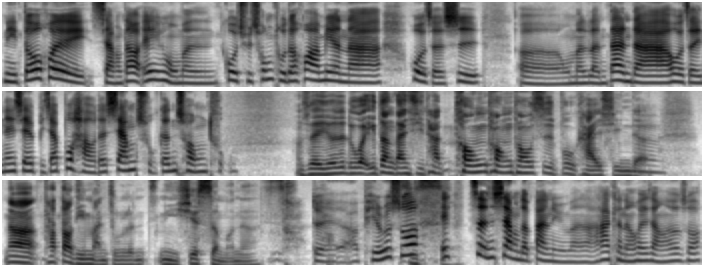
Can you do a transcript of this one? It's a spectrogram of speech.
你都会想到哎，我们过去冲突的画面啦，或者是。呃，我们冷淡的啊，或者那些比较不好的相处跟冲突，所以就是如果一段关系它通通都是不开心的，嗯、那他到底满足了你些什么呢？对啊，比如说，哎，正向的伴侣们啊，他可能会想到说，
